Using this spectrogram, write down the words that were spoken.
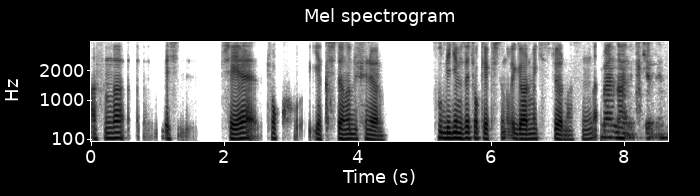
aslında beş- şeye çok yakıştığını düşünüyorum. Bu ligimize çok yakıştığını ve görmek istiyorum aslında. Ben de aynı fikirdeyim.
